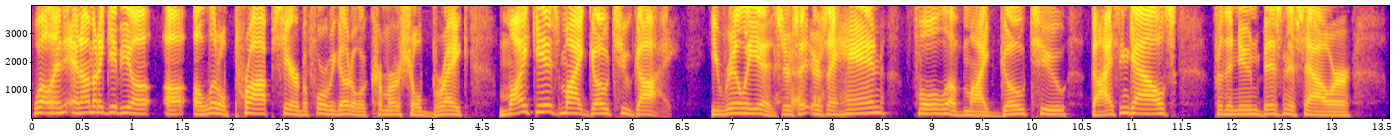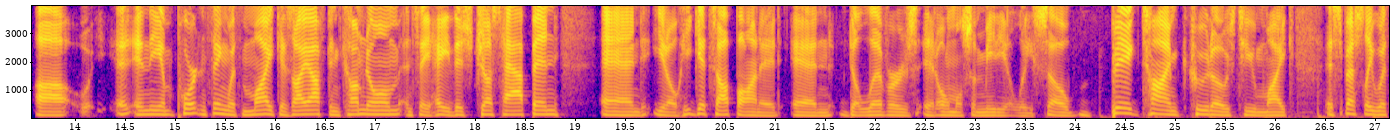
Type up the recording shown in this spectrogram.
Well, and, and I'm going to give you a, a, a little props here before we go to a commercial break. Mike is my go-to guy. He really is. There's a, there's a handful of my go-to guys and gals for the noon business hour. Uh, and the important thing with Mike is I often come to him and say, "Hey, this just happened," and you know he gets up on it and delivers it almost immediately. So big time kudos to you, Mike, especially with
